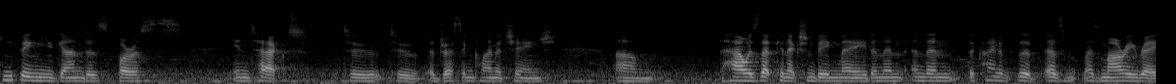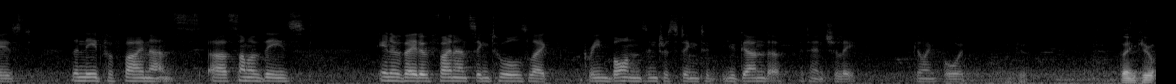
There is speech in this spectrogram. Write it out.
keeping Uganda's forests intact to, to addressing climate change? Um, how is that connection being made? And then, and then the kind of, the, as, as Mari raised, the need for finance. Uh, some of these innovative financing tools like green bonds interesting to Uganda potentially going forward? Okay. Thank you.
